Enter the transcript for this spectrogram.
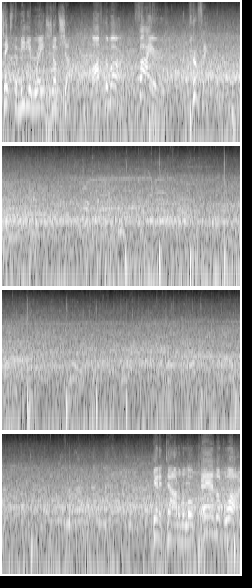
Takes the medium range jump shot. Off the mark. Fires. Perfect. Get it down on the low and the block.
